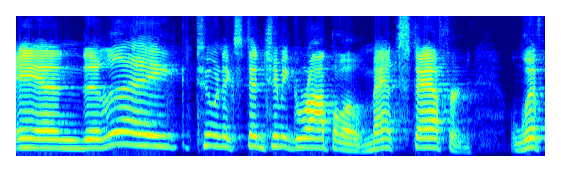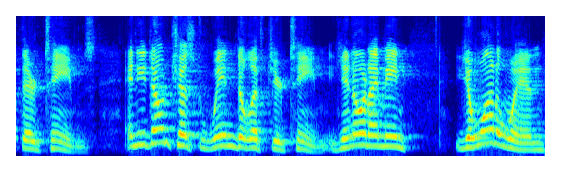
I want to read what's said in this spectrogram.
and like to an extent Jimmy Garoppolo, Matt Stafford lift their teams. And you don't just win to lift your team. You know what I mean? You want to win,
